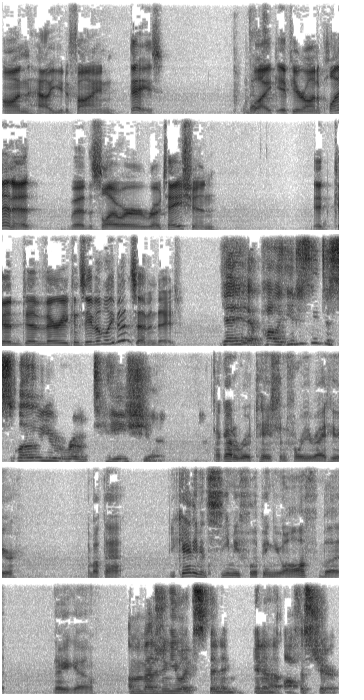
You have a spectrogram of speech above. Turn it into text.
on how you define days. Like, if you're on a planet with a slower rotation, it could have very conceivably been seven days. Yeah, yeah, yeah, Polly. You just need to slow your rotation. I got a rotation for you right here. How about that? You can't even see me flipping you off, but there you go. I'm imagining you like spinning in an office chair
